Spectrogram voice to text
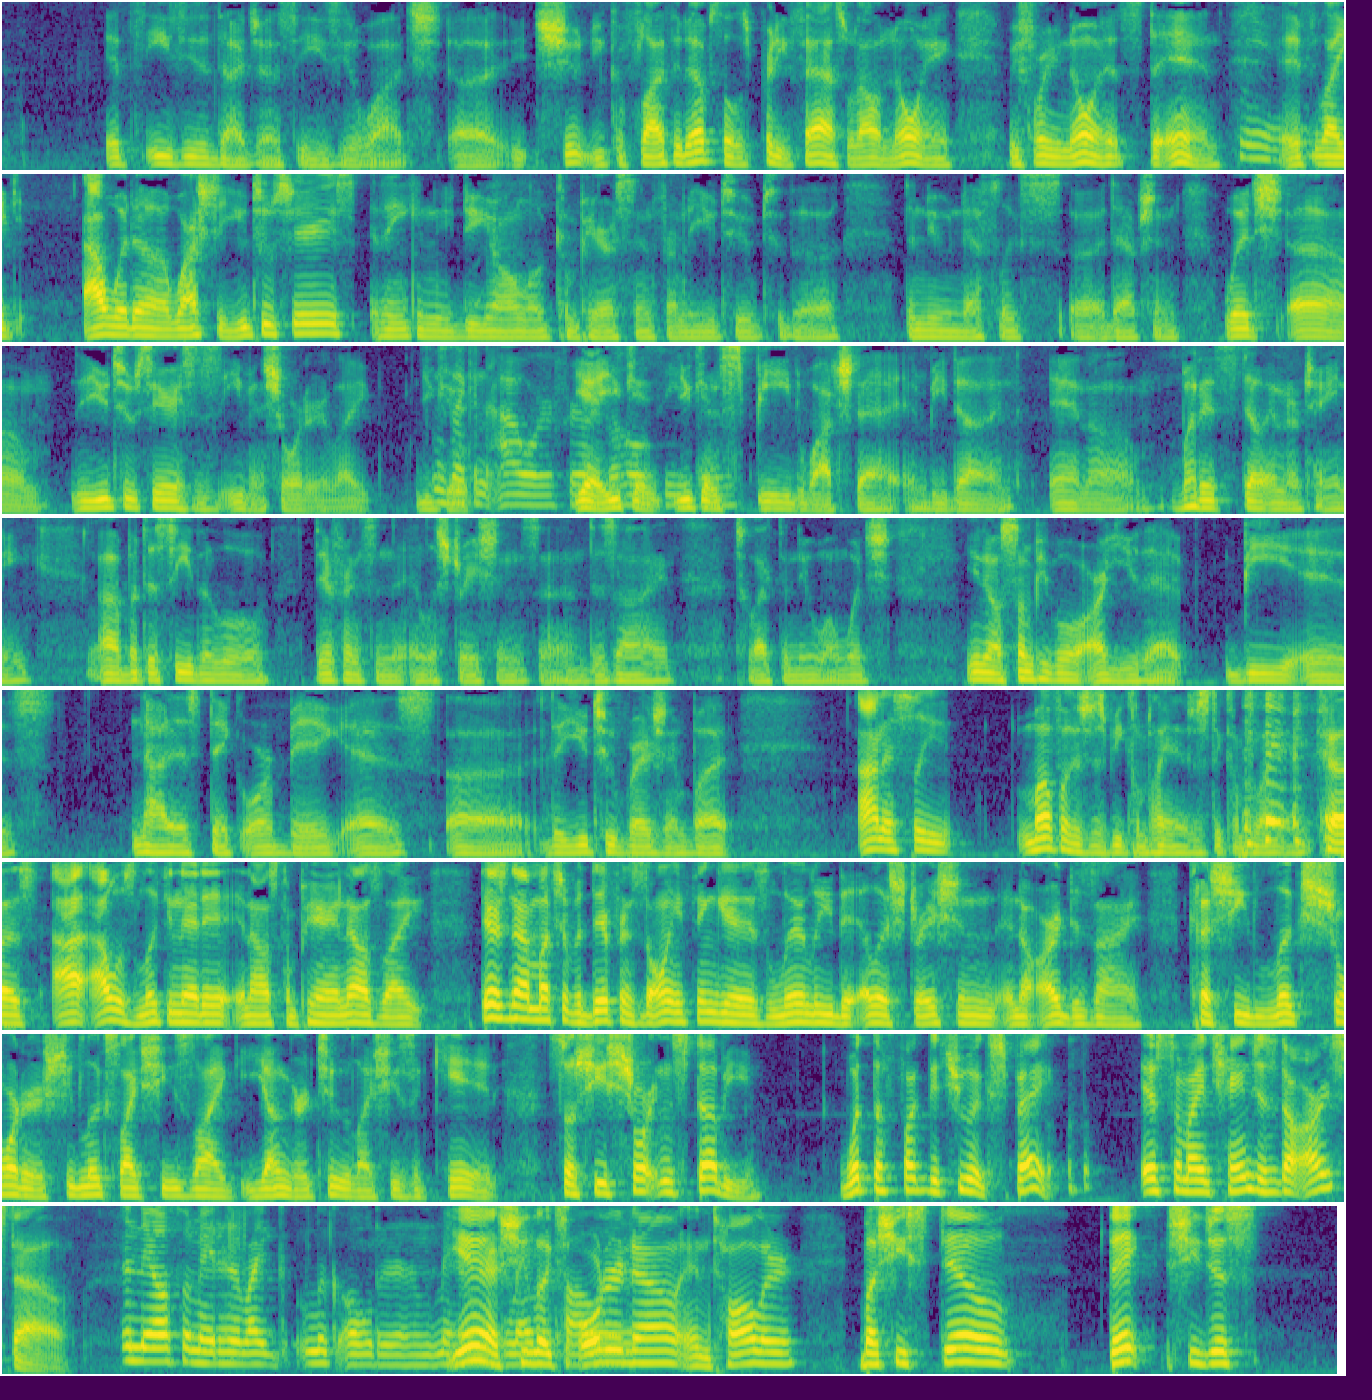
it's easy to digest, easy to watch. Uh shoot, you can fly through the episodes pretty fast without knowing. Before you know it, it's the end. Yeah. If like I would uh watch the YouTube series and then you can do your own little comparison from the YouTube to the the new Netflix uh, adaptation, which um the YouTube series is even shorter. Like you It's can like an hour for yeah the you can you can speed watch that and be done and um but it's still entertaining uh but to see the little difference in the illustrations uh design to like the new one which you know some people argue that b is not as thick or big as uh the youtube version but honestly motherfuckers just be complaining just to complain. Because I, I was looking at it and i was comparing and i was like there's not much of a difference. The only thing is literally the illustration and the art design because she looks shorter. She looks like she's like younger too like she's a kid. So she's short and stubby. What the fuck did you expect? If somebody changes the art style And they also made her like look older and Yeah, she looks taller. older now and taller, but she's still thick. She just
